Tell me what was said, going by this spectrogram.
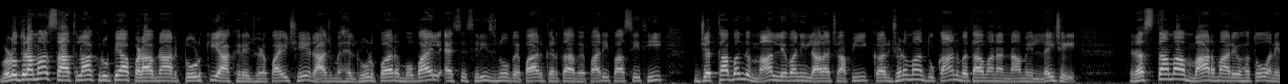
વડોદરામાં સાત લાખ રૂપિયા પડાવનાર ટોળકી આખરે ઝડપાઈ છે. રાજમહેલ રોડ પર મોબાઈલ એસેસરીઝનો વેપાર કરતા વેપારી પાસેથી જથ્થાબંધ માલ લેવાની લાલચ આપી કરજણમાં દુકાન બતાવવાના નામે લઈ જઈ રસ્તામાં માર માર્યો હતો અને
